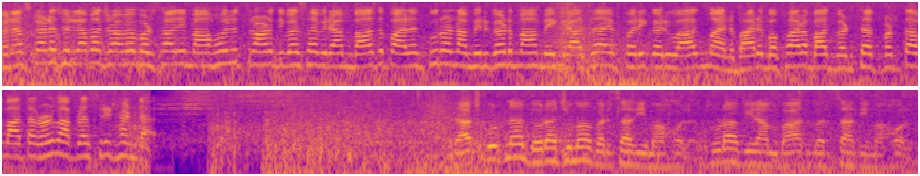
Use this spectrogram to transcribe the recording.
બનાસકાંઠા જિલ્લામાં જામ્યો વરસાદી માહોલ. ત્રણ દિવસના વિરામ બાદ પાલનપુર અને અમીરગઢમાં મેઘરાજાએ ફરી કર્યું આગમન. ભારે બફારા બાદ વરસાદ પડતા વાતાવરણમાં પ્રસરી ઠંડક. રાજકોટના ધોરાજીમાં વરસાદી માહોલ. થોડા વિરામ બાદ વરસાદી માહોલ.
